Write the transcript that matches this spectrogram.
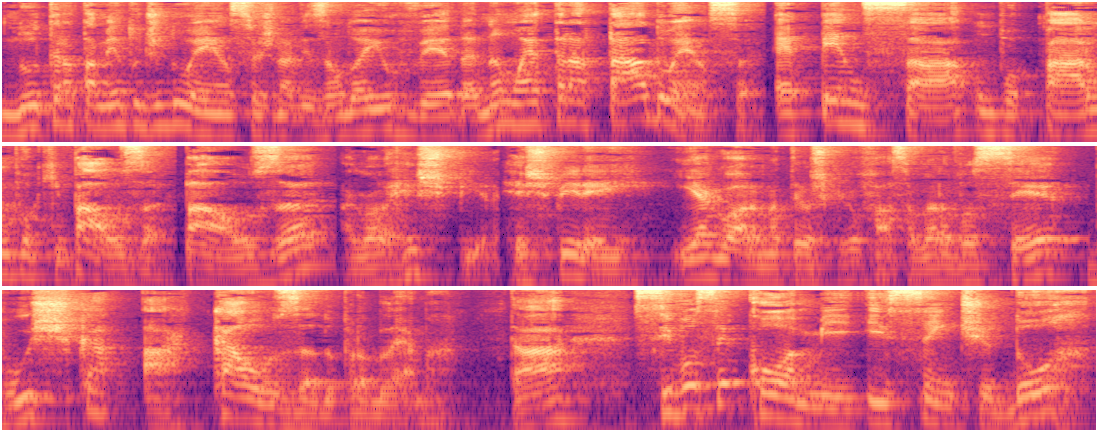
no tratamento de doenças, na visão do Ayurveda, não é tratar a doença, é pensar um pouco, para um pouquinho, pausa. Pausa, agora respira. Respirei. E agora, Matheus, o que eu faço? Agora você busca a causa do problema, tá? Se você come e sente dor,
